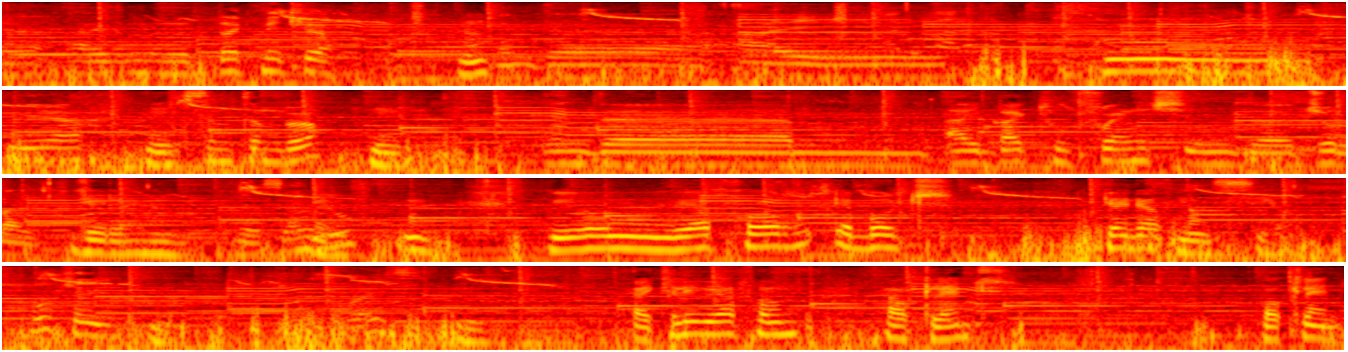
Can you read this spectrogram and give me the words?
uh, I am a backmaker Hmm? and uh, I go here in Hmm. September and um, I back to French in the July. July Yes, and you? we were there for about two and a half months here. Okay. Right. Actually, we are from Auckland. Auckland.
